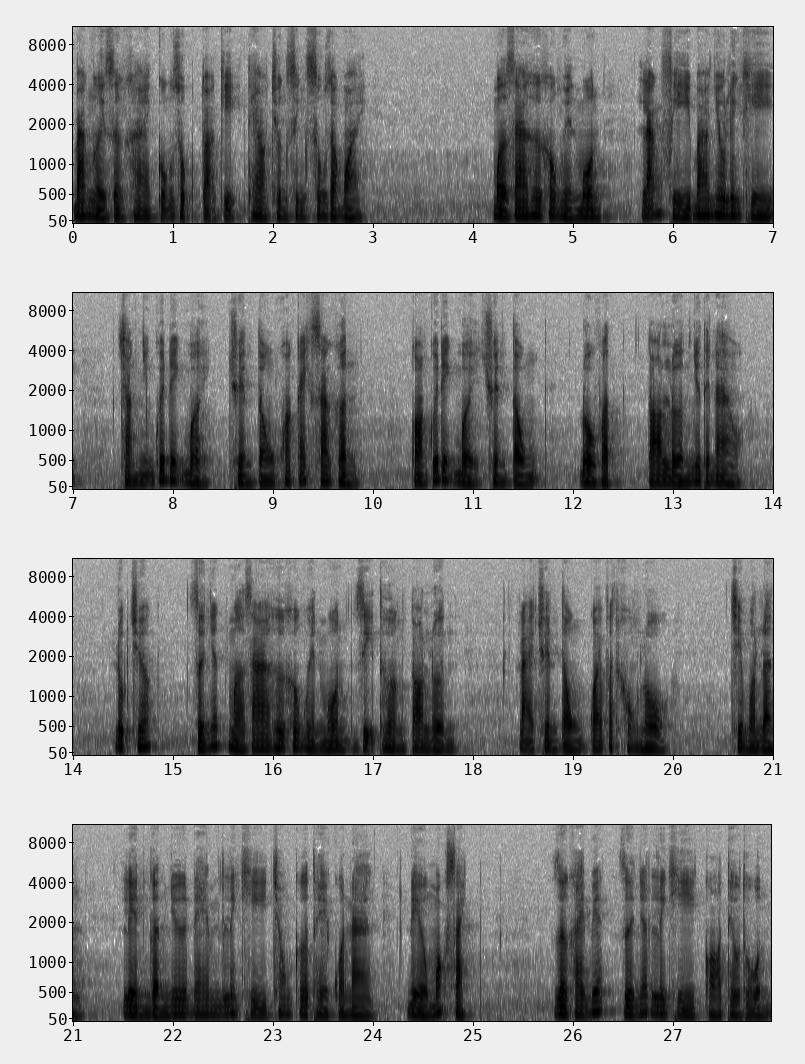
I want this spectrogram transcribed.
Ba người Dương Khai cũng dục tọa kỵ theo trường sinh xông ra ngoài. Mở ra hư không huyền môn, Lãng phí bao nhiêu linh khí, Chẳng những quyết định bởi truyền tống khoảng cách xa gần, Còn quyết định bởi truyền tống Đồ vật to lớn như thế nào. Lúc trước, Dư Nhất mở ra hư không huyền môn dị thường to lớn, Lại truyền tống quái vật khổng lồ. Chỉ một lần, liền gần như đem linh khí trong cơ thể của nàng Đều móc sạch. Dương Khái biết dư Nhất linh khí có thiếu thốn,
